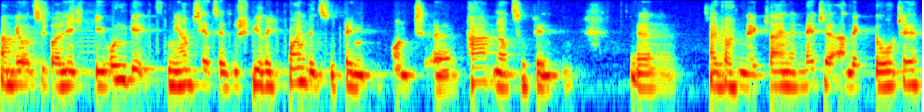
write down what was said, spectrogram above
haben wir uns überlegt, die Ungeimpften, die haben es jetzt ja so schwierig, Freunde zu finden und äh, Partner zu finden. Äh, einfach eine kleine nette Anekdote.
